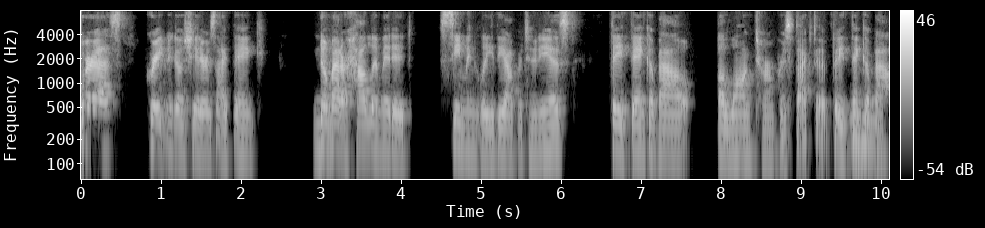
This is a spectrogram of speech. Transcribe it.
Whereas great negotiators, I think, no matter how limited seemingly the opportunity is, they think about a long term perspective. They think mm-hmm. about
